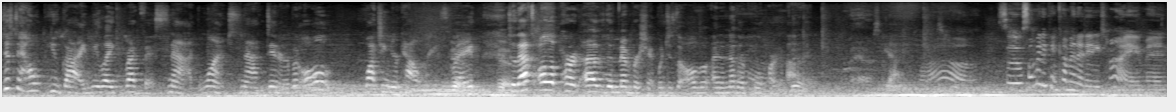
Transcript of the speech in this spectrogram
just to help you guide. We like breakfast, snack, lunch, snack, dinner, but all watching your calories, Yeah, right? yeah. So that's all a part of the membership, which is all the, and another cool part about it. Yeah. Wow. So somebody can come in at any time and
